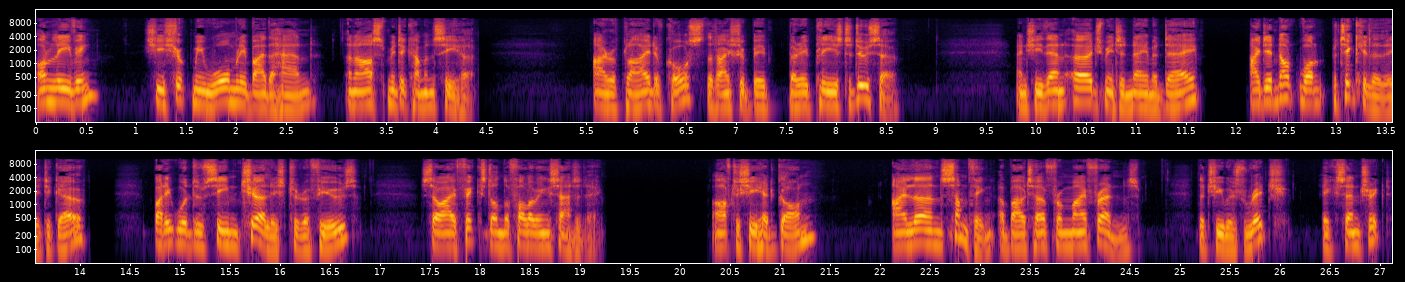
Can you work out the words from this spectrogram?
On leaving, she shook me warmly by the hand and asked me to come and see her. I replied, of course, that I should be very pleased to do so. And she then urged me to name a day. I did not want particularly to go, but it would have seemed churlish to refuse, so I fixed on the following Saturday. After she had gone, I learned something about her from my friends that she was rich, eccentric,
